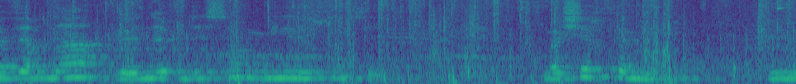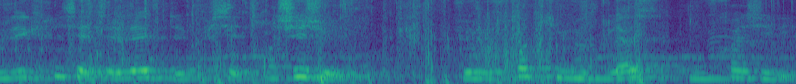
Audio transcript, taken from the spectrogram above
Verdun, le 9 décembre 1916. Ma chère famille, je vous écris cette lettre depuis cette tranchée gelée. Je le froid qui me glace nous fragilise.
